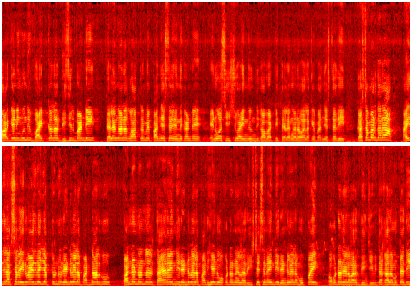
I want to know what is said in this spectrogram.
బార్గెనింగ్ ఉంది. వైట్ కలర్ డీజిల్ బండి. తెలంగాణకు మాత్రమే పనిచేస్తుంది. ఎందుకంటే ఎన్ఓసి ఇష్యూ అయింది ఉంది కాబట్టి తెలంగాణ వాళ్ళకే పనిచేస్తుంది. కస్టమర్ ధర ఐదు లక్షల ఇరవై ఐదు వేలు చెప్తుండు. రెండు వేల పద్నాలుగు పన్నెండు వందల తయారైంది రెండు వేల పదిహేను ఒకటో నెల రిజిస్ట్రేషన్ అయింది రెండు వేల ముప్పై ఒకటో నెల వరకు దీని జీవితకాలం ఉంటుంది.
